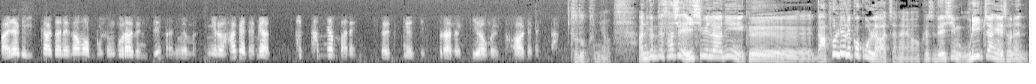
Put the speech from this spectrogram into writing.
만약에 2차전에서 뭐 무승부라든지 아니면 뭐 승리를 하게 되면 13년 만에 결승에 진출하는 기염을 토하게 됩니다. 그렇군요. 아니 근데 사실 AC 밀란이 그 나폴리를 꺾고 올라갔잖아요. 그래서 내심 우리 입장에서는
